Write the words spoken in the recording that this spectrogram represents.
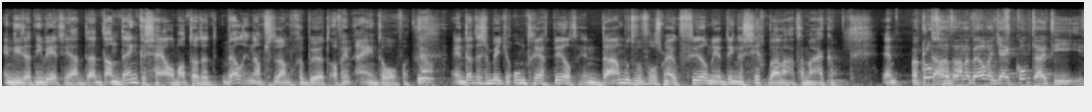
En die dat niet weten. Ja, dan, dan, denken zij allemaal dat het wel in Amsterdam gebeurt of in Eindhoven. Ja. En dat is een beetje een onterecht beeld. En daar moeten we volgens mij ook veel meer dingen zichtbaar laten maken. En maar klopt dan... dat, Annabel? Want jij komt uit die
